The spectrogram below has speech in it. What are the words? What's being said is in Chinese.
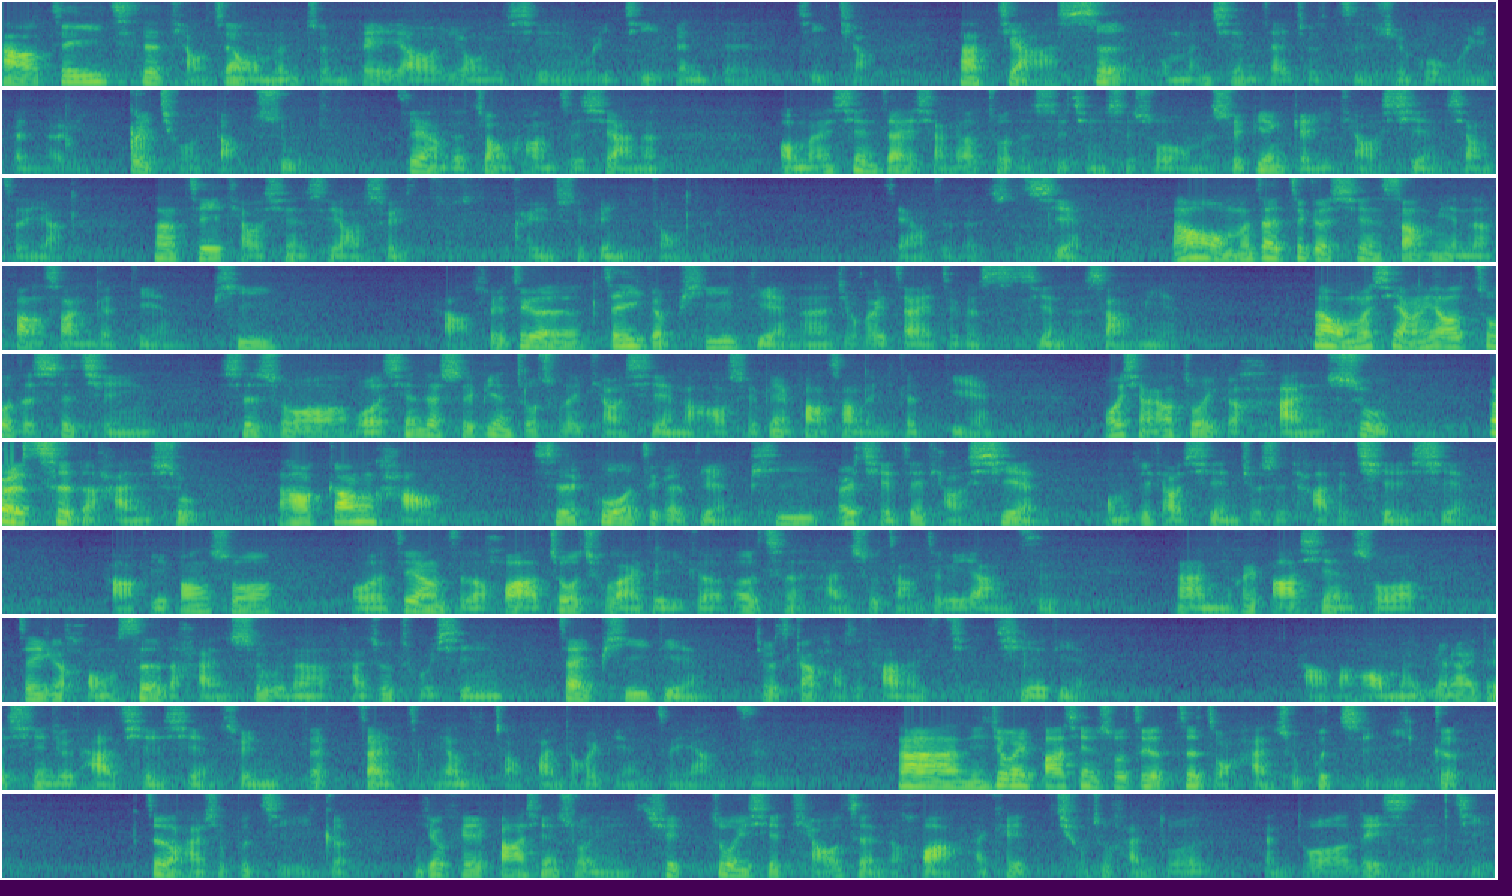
好，这一次的挑战，我们准备要用一些微积分的技巧。那假设我们现在就只学过微分而已，会求导数这样的状况之下呢，我们现在想要做的事情是说，我们随便给一条线，像这样，那这一条线是要随可以随便移动的这样子的线，然后我们在这个线上面呢放上一个点 P，好，所以这个这一个 P 点呢就会在这个线的上面。那我们想要做的事情是说，我现在随便做出了一条线，然后随便放上了一个点，我想要做一个函数，二次的函数，然后刚好是过这个点 P，而且这条线，我们这条线就是它的切线。好，比方说我这样子的话，做出来的一个二次函数长这个样子，那你会发现说，这个红色的函数呢，函数图形在 P 点就是刚好是它的切切点。好，然后我们原来的线就是它的切线，所以你再再怎么样子转换都会变成这样子。那你就会发现说，这个这种函数不止一个，这种函数不止一个，你就可以发现说，你去做一些调整的话，还可以求出很多很多类似的解。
